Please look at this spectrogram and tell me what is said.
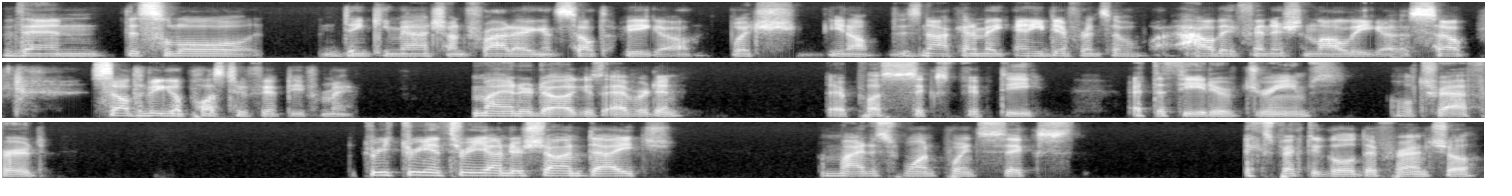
than this little dinky match on Friday against Celta Vigo, which, you know, is not going to make any difference of how they finish in La Liga. So Celta Vigo plus 250 for me. My underdog is Everton. They're plus six fifty at the Theater of Dreams, Old Trafford. Three three and three under Sean Dyche, minus one point six expected goal differential.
